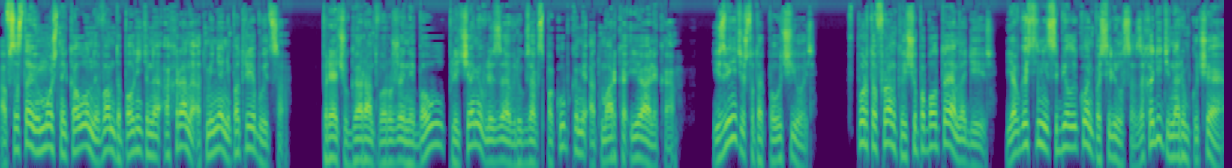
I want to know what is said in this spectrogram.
А в составе мощной колонны вам дополнительная охрана от меня не потребуется. Прячу гарант вооруженный баул, плечами влезаю в рюкзак с покупками от Марка и Алика. Извините, что так получилось. В Порто-Франко еще поболтаем, надеюсь. Я в гостинице «Белый конь» поселился. Заходите на рюмку чая.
